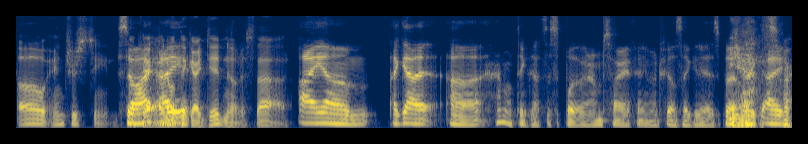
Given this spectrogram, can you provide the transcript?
Oh, interesting. So okay, I- I, don't I- think I did notice that. I um I got uh I don't think that's a spoiler. I'm sorry if anyone feels like it is, but Yeah, like I.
